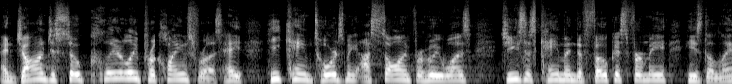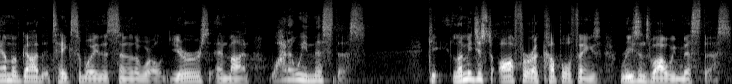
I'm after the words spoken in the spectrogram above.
And John just so clearly proclaims for us hey, he came towards me. I saw him for who he was. Jesus came into focus for me. He's the Lamb of God that takes away the sin of the world, yours and mine. Why do we miss this? Let me just offer a couple of things, reasons why we miss this.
